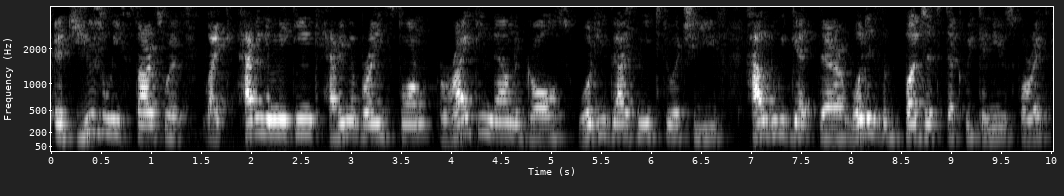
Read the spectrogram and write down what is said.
It usually starts with like having a meeting, having a brainstorm, writing down the goals, what do you guys need to achieve, how do we get there, what is the budget that we can use for it.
